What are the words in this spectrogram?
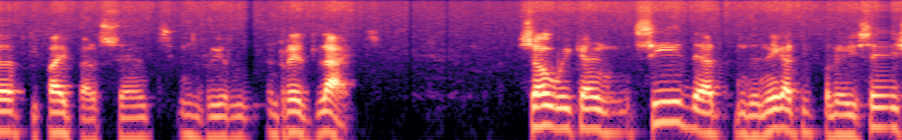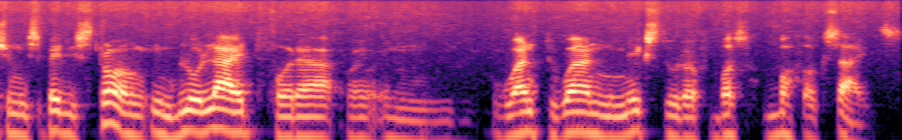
35% in red, red light. So we can see that the negative polarization is very strong in blue light for a one-to-one -one mixture of both, both oxides.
